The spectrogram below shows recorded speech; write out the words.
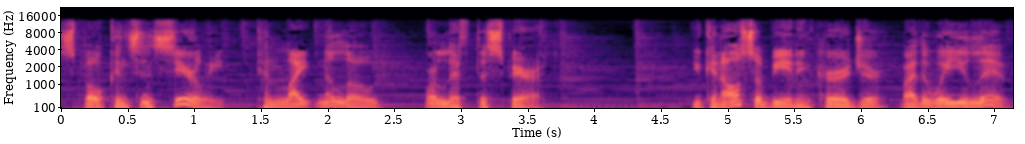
spoken sincerely can lighten a load or lift the spirit. You can also be an encourager by the way you live,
